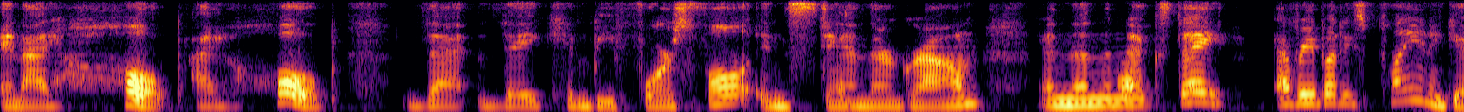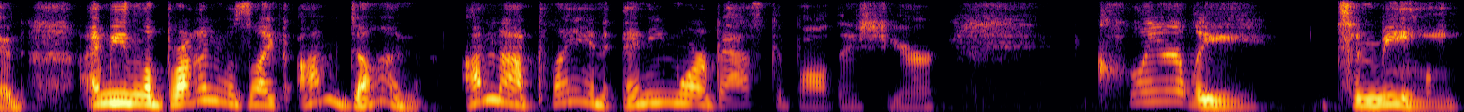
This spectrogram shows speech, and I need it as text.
And I hope, I hope that they can be forceful and stand their ground. And then the next day, everybody's playing again. I mean, LeBron was like, "I'm done. I'm not playing any more basketball this year." Clearly, to me,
